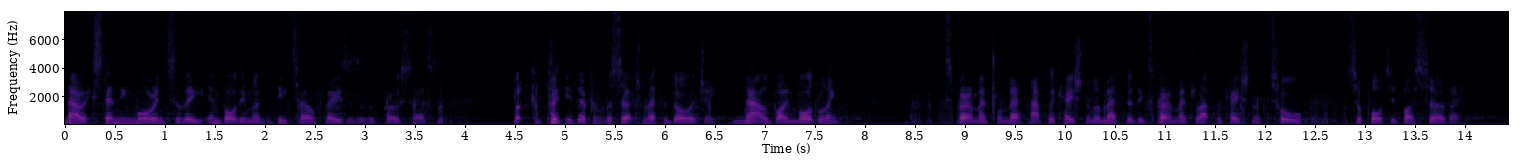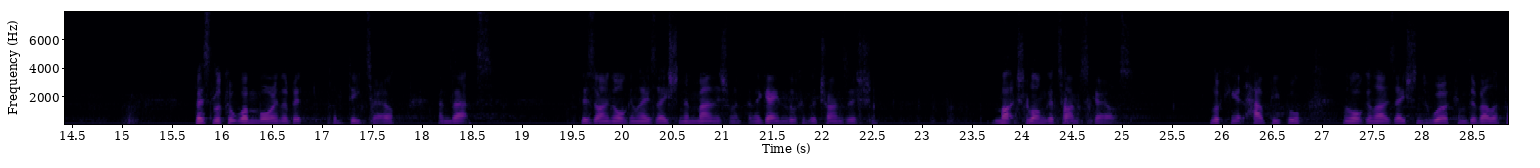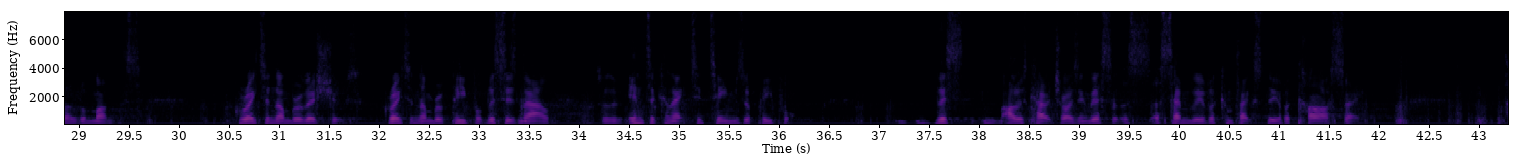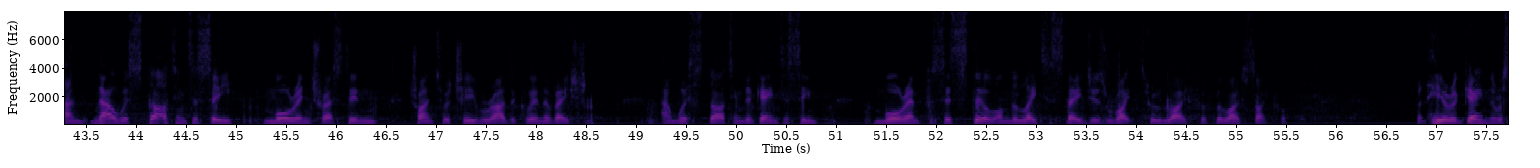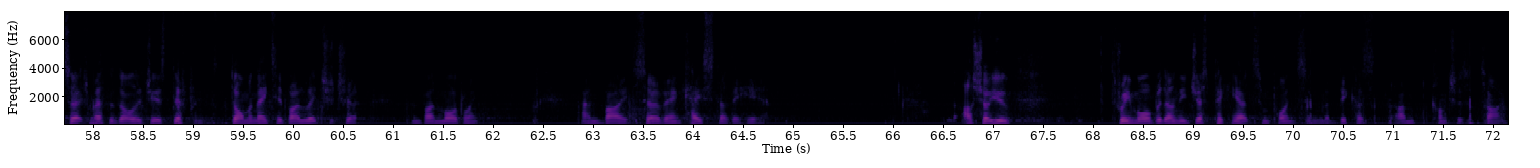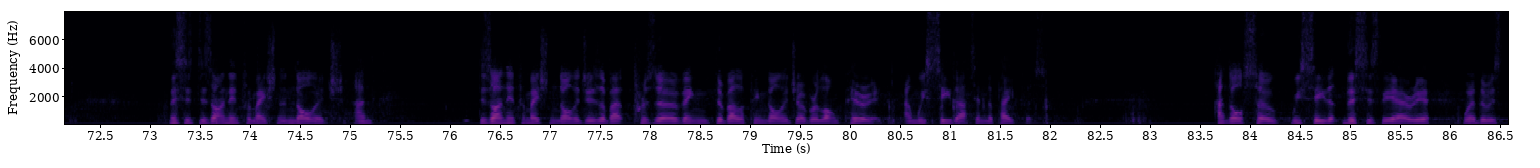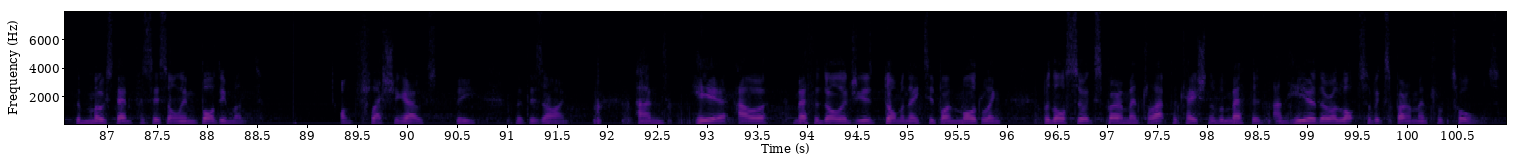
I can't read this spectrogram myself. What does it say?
now extending more into the embodiment detail phases of the process, but completely different research methodology, now by modeling, experimental application of a method, experimental application of tool, supported by survey. Let's look at one more in a bit of detail, and that's design, organization, and management. And again, look at the transition. Much longer timescales, looking at how people and organizations work and develop over months greater number of issues, greater number of people. This is now sort of interconnected teams of people. This, I was characterizing this as assembly of a complexity of a car, say. And now we're starting to see more interest in trying to achieve radical innovation. And we're starting again to see more emphasis still on the later stages right through life of the life cycle. But here again, the research methodology is different. Dominated by literature and by modeling and by survey and case study here. I'll show you three more, but only just picking out some points in them because I'm conscious of time. This is design information and knowledge, and design information knowledge is about preserving, developing knowledge over a long period, and we see that in the papers. And also, we see that this is the area where there is the most emphasis on embodiment, on fleshing out the, the design. And here our methodology is dominated by modeling, but also experimental application of a method. And here there are lots of experimental tools,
